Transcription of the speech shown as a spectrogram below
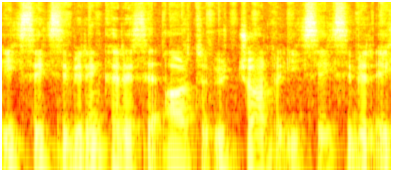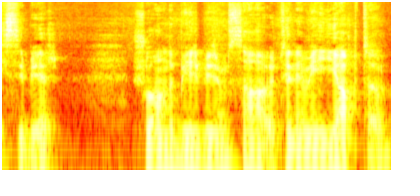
x eksi 1'in karesi artı 3 çarpı x eksi 1 eksi 1. Şu anda bir birim sağa ötelemeyi yaptım.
